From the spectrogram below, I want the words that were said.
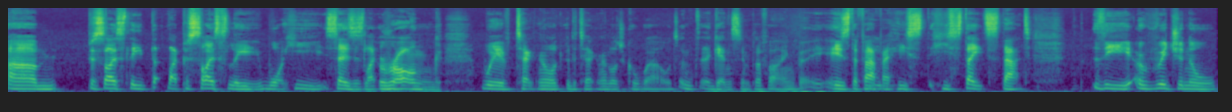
um, precisely like precisely what he says is like wrong with technology with the technological world, and again simplifying, but is the fact Mm. that he he states that the original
